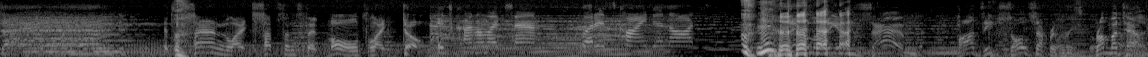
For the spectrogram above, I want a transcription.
sand. It's a sand-like substance that molds like dough. It's kind of like sand, but it's kind of not. Nickelodeon Sand. Pods each sold separately from Mattel.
